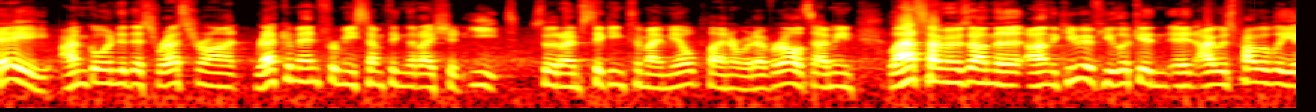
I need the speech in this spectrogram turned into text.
hey, I'm going to this restaurant, recommend for me something that I should eat so that I'm sticking to my meal plan or whatever else. I mean, last time I was on the on the cube, if you look in, I was probably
